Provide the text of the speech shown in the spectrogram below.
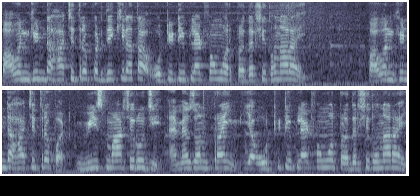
पावनखिंड हा चित्रपट देखील आता ओ टी टी प्लॅटफॉर्मवर प्रदर्शित होणार आहे. पावनखिंड हा चित्रपट वीस मार्च रोजी ॲमेझॉन प्राईम या ओ टी टी प्लॅटफॉर्मवर प्रदर्शित होणार आहे.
